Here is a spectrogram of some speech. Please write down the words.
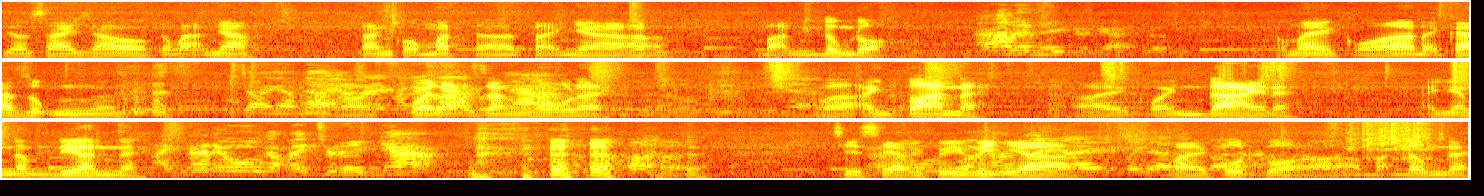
Giao sai chào các bạn nhá. Đang có mặt à, tại nhà bạn Đông Đỏ. À lên hình rồi cả Hôm nay có đại ca Dũng chào anh em nhé à, quay lại giang hồ đây. Và anh Toan này. Đấy, có anh Đài này. Anh em Nam Điền này. Anh radio gặp anh truyền hình nhá. Chia sẻ với quý vị à, vài cốt của bạn Đông đây.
